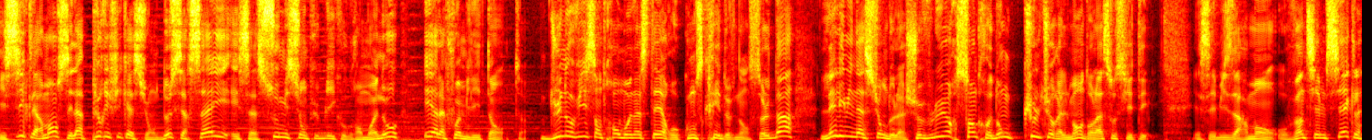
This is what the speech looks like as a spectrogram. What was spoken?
Ici, clairement, c'est la purification de Cersei et sa soumission publique au grand moineau et à la fois militante. Du novice entrant au monastère au conscrit devenant soldat, l'élimination de la chevelure s'ancre donc culturellement dans la société. Et c'est bizarrement au XXe siècle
